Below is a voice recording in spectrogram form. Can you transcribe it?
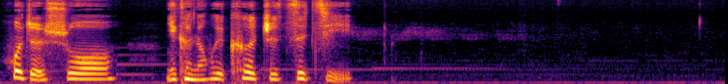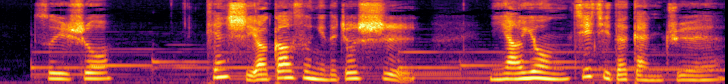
或者说你可能会克制自己。所以说，天使要告诉你的就是，你要用积极的感觉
